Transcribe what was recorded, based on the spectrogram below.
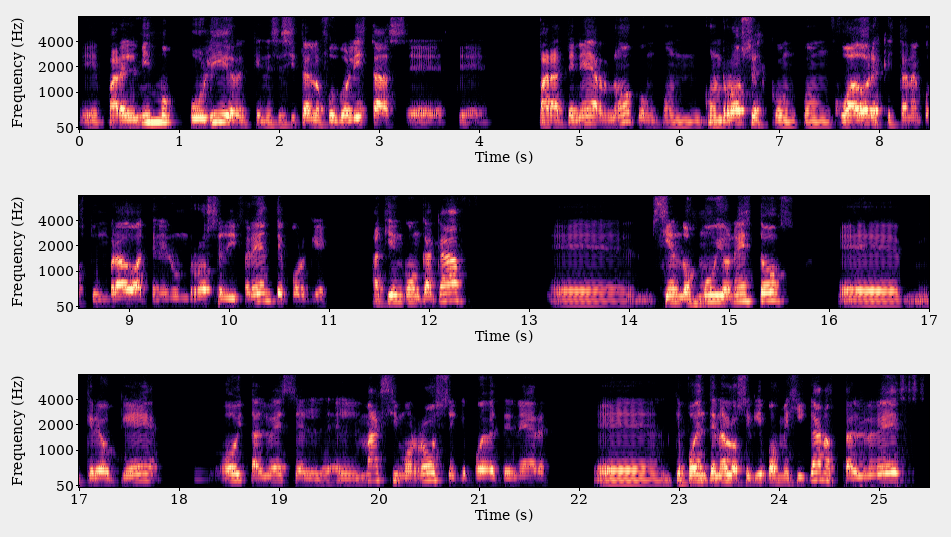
eh, para el mismo pulir que necesitan los futbolistas. Este, para tener, ¿no? Con, con, roces, con, jugadores que están acostumbrados a tener un roce diferente, porque aquí en CONCACAF, eh, siendo muy honestos, eh, creo que hoy tal vez el, máximo roce que puede tener, eh, que pueden tener los equipos mexicanos, tal vez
